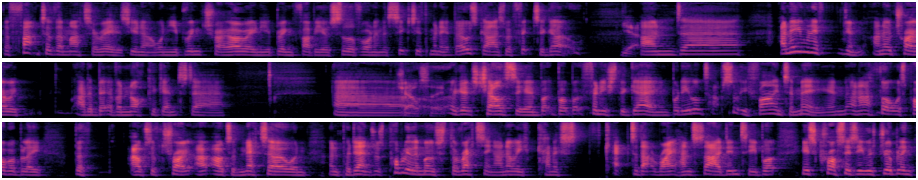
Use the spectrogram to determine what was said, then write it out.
the fact of the matter is, you know, when you bring Traore and you bring Fabio Silva on in the 60th minute, those guys were fit to go. Yeah. And uh, and even if you know, I know Traore had a bit of a knock against uh, uh, Chelsea. against Chelsea, and but, but but finished the game. But he looked absolutely fine to me, and, and I thought was probably the out of out of Neto and and Podence was probably the most threatening. I know he kind of kept to that right hand side, didn't he? But his crosses, he was dribbling.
